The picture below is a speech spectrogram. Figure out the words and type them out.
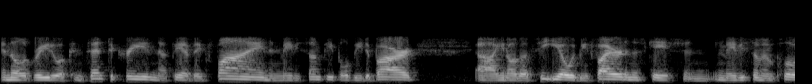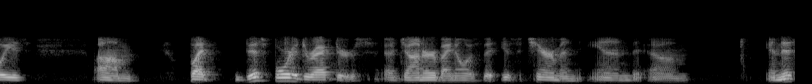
and they'll agree to a consent decree, and they'll pay a big fine, and maybe some people will be debarred. Uh, you know, the CEO would be fired in this case, and, and maybe some employees. Um, but this board of directors, uh, John Erb, I know is the is the chairman, and um, and this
